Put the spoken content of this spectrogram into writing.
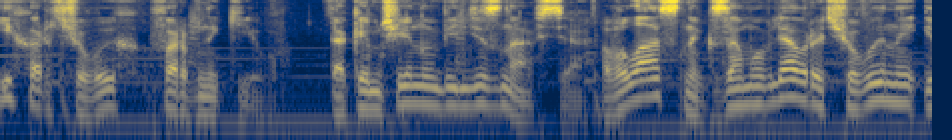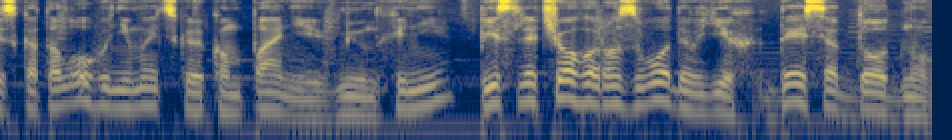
і харчових фарбників. Таким чином він дізнався. Власник замовляв речовини із каталогу німецької компанії в Мюнхені, після чого розводив їх 10 до 1,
